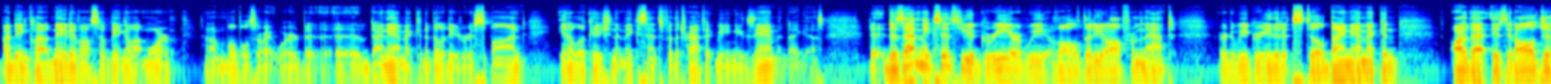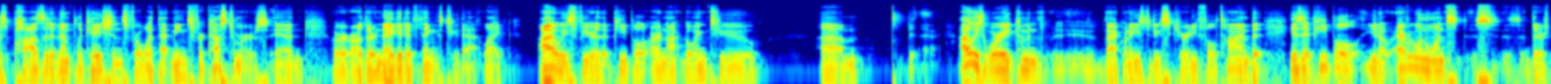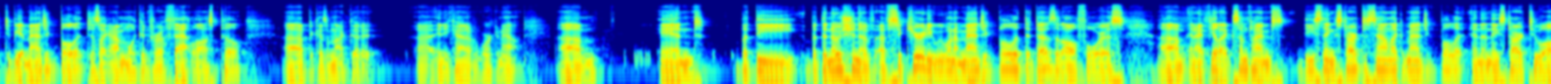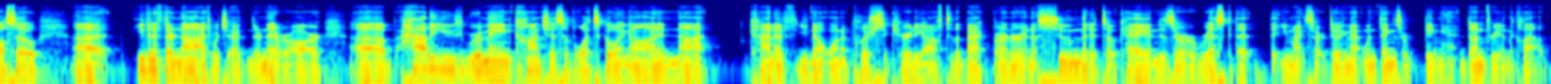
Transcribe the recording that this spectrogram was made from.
by being cloud native, also being a lot more I don't know, mobile is the right word, but uh, dynamic and ability to respond in a location that makes sense for the traffic being examined, I guess. D- does that make sense? Do you agree, or have we evolved it at all from that? Or do we agree that it's still dynamic and are that is it all just positive implications for what that means for customers and or are there negative things to that like i always fear that people are not going to um, I always worry coming back when I used to do security full time, but is it people, you know, everyone wants there to be a magic bullet, just like I'm looking for a fat loss pill uh, because I'm not good at uh, any kind of working out. Um, and but the but the notion of, of security, we want a magic bullet that does it all for us. Um, and I feel like sometimes these things start to sound like a magic bullet, and then they start to also uh, even if they're not, which uh, there never are, uh, how do you remain conscious of what's going on and not kind of you don't want to push security off to the back burner and assume that it's okay and is there a risk that that you might start doing that when things are being done for you in the cloud?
